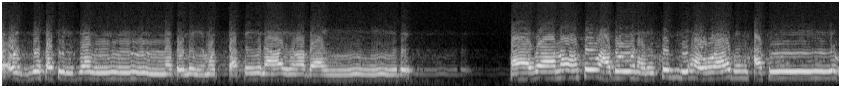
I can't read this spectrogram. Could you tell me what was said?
وأزلفت الجنة للمتقين غير بعيد. هذا ما توعدون لكل أواب حفيظ.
